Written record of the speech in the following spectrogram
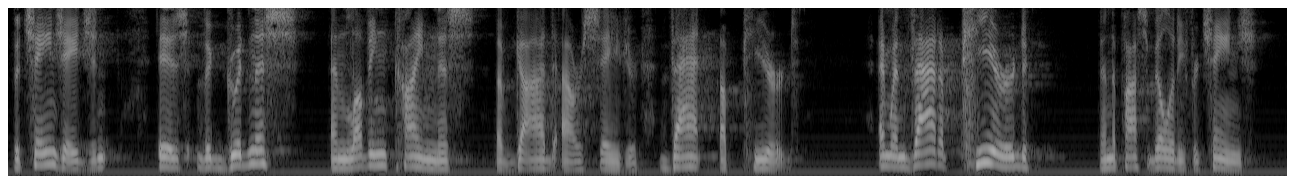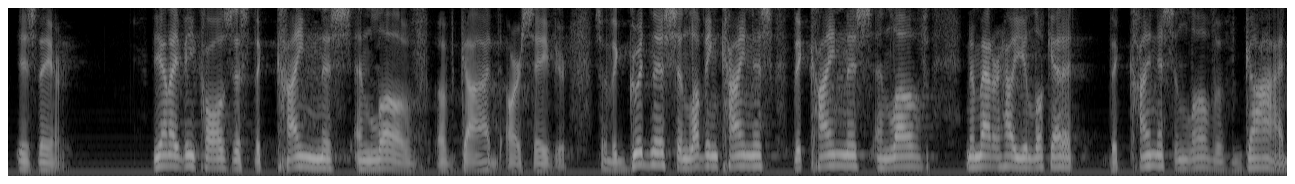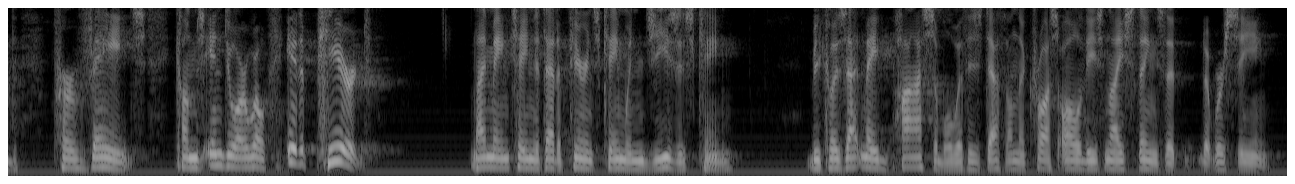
The change agent is the goodness and loving kindness of God our Savior. That appeared. And when that appeared, then the possibility for change is there. The NIV calls this the kindness and love of God our Savior. So the goodness and loving kindness, the kindness and love, no matter how you look at it, the kindness and love of God pervades, comes into our world. It appeared. And I maintain that that appearance came when Jesus came because that made possible with his death on the cross all of these nice things that, that we're seeing.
